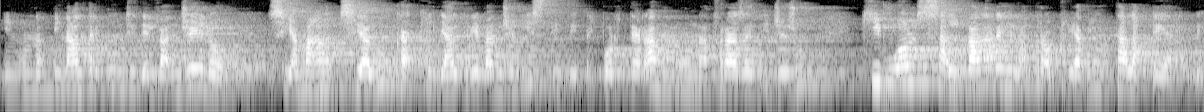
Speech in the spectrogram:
In, un, in altri punti del Vangelo sia, Ma, sia Luca che gli altri evangelisti riporteranno una frase di Gesù, chi vuol salvare la propria vita la perde.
